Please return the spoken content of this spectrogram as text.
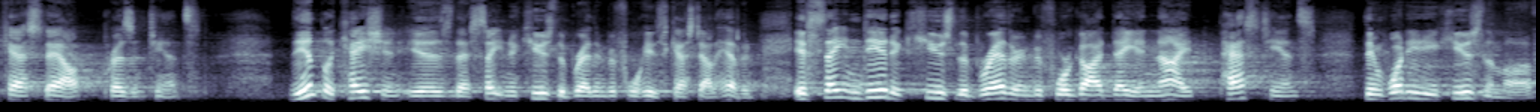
cast out, present tense. The implication is that Satan accused the brethren before he was cast out of heaven. If Satan did accuse the brethren before God day and night, past tense, then what did he accuse them of?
